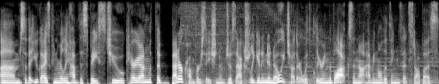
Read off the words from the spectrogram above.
um, so that you guys can really have the space to carry on with the better conversation of just actually getting to know each other with clearing the blocks and not having all the things that stop us.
